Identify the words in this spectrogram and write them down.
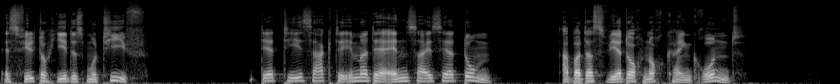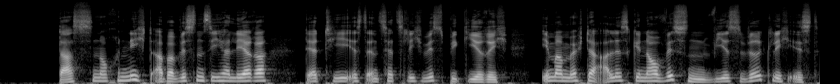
Es fehlt doch jedes Motiv. Der T sagte immer, der N sei sehr dumm. Aber das wäre doch noch kein Grund. Das noch nicht, aber wissen Sie, Herr Lehrer, der T ist entsetzlich wissbegierig. Immer möchte er alles genau wissen, wie es wirklich ist,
